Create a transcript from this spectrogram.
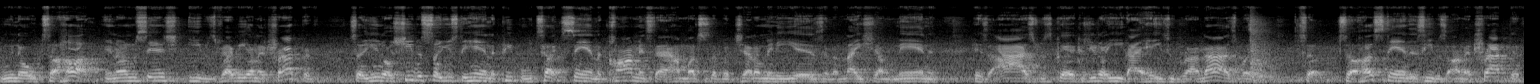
you know, to her. You know what I'm saying? He was very unattractive. So, you know, she was so used to hearing the people t- saying the comments that how much of a gentleman he is and a nice young man and his eyes was good because, you know, he got hazel brown eyes. But to, to her standards, he was unattractive.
